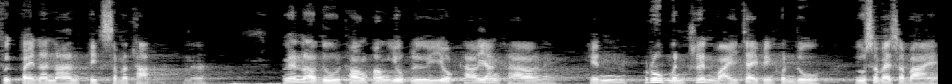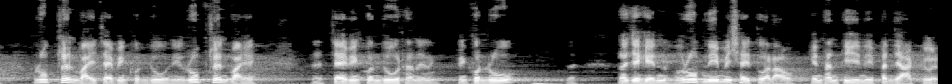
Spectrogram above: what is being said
ฝึกไปนานๆติดสมถะนะเพราะฉะนั้นเราดูท้องพองยุบหรือยกเท้าย่างเท้าเนี่ยเห็นรูปมันเคลื่อนไหวใจเป็นคนดู ดูสบายๆรูปเคลื่อนไหวใจเป็นคนดูนี่รูปเคลื่อนไหวใจเป็นคนดูเท่านั้นเป็นคนรู้เราจะเห็นรูปนี้ไม่ใช่ตัวเรา เห็นทันทีนี่ปัญญาเกิด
